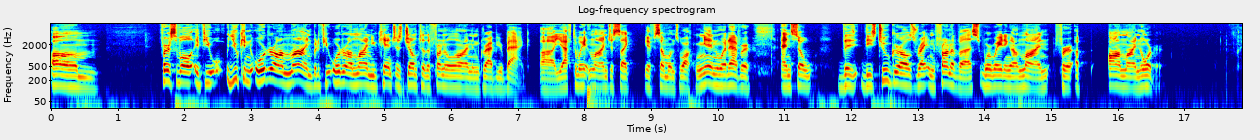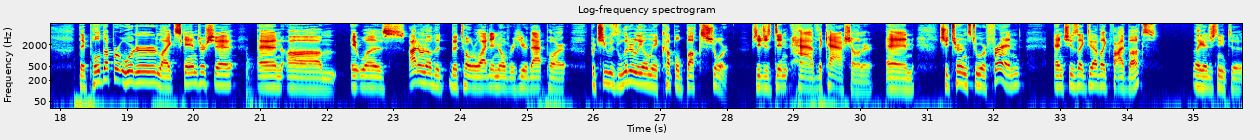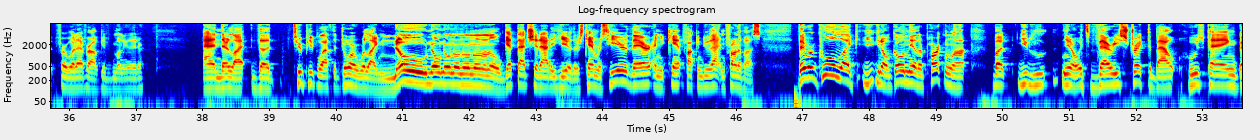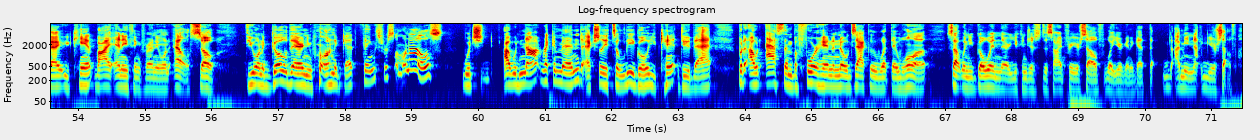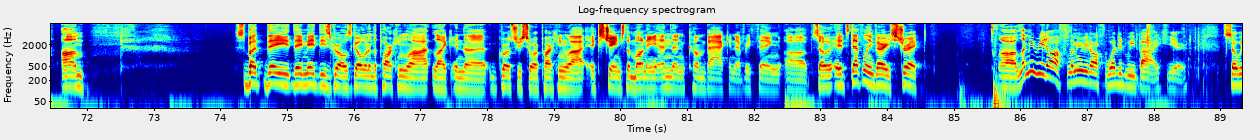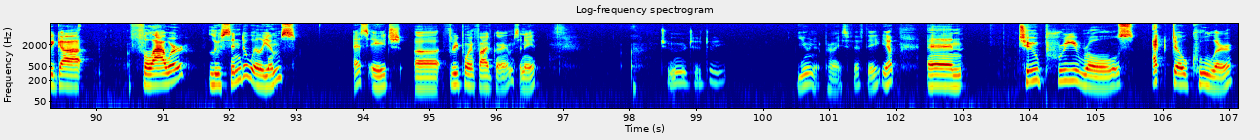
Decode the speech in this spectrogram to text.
Um, first of all, if you you can order online, but if you order online, you can't just jump to the front of the line and grab your bag. Uh, you have to wait in line, just like if someone's walking in, whatever. And so the these two girls right in front of us were waiting online for a online order they pulled up her order, like scanned her shit, and um, it was I don't know the the total. I didn't overhear that part, but she was literally only a couple bucks short. She just didn't have the cash on her, and she turns to her friend, and she's like, "Do you have like five bucks? Like I just need to for whatever. I'll give you money later." And they're like the. Two people at the door were like, no, no, no, no, no, no, no, no. Get that shit out of here. There's cameras here, there, and you can't fucking do that in front of us they were cool like you, you know go in the other parking lot but you you know it's very strict about who's paying back you can't buy anything for anyone else so if you want to go there and you want to get things for someone else which i would not recommend actually it's illegal you can't do that but i would ask them beforehand and know exactly what they want so that when you go in there you can just decide for yourself what you're to get i mean not yourself um but they they made these girls go into the parking lot like in the grocery store parking lot exchange the money and then come back and everything uh, so it's definitely very strict. Uh, let me read off let me read off what did we buy here. So we got flour lucinda williams sh uh, 3.5 grams an eighth Two. unit price 50 yep and two pre rolls, Ecto Cooler.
